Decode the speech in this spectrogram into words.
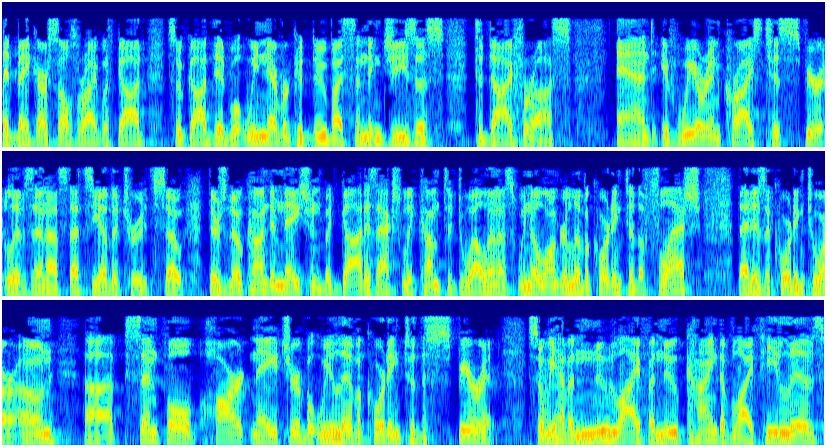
and make ourselves right with God. So God did what we never could do by sending Jesus to die for us. And if we are in Christ, His Spirit lives in us. That's the other truth. So there's no condemnation, but God has actually come to dwell in us. We no longer live according to the flesh, that is according to our own uh, sinful heart nature, but we live according to the Spirit. So we have a new life, a new kind of life. He lives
